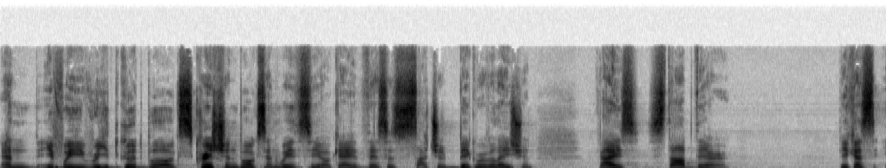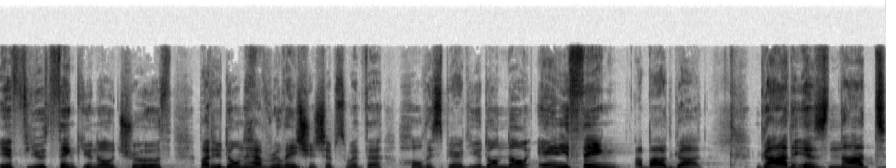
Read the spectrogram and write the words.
And if we read good books, Christian books, and we see, okay, this is such a big revelation. Guys, stop there. Because if you think you know truth, but you don't have relationships with the Holy Spirit, you don't know anything about God. God is not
